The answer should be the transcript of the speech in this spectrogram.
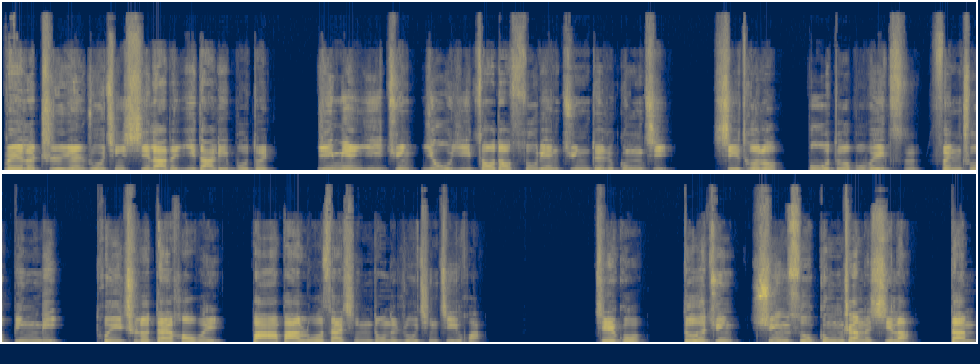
为了支援入侵希腊的意大利部队，以免义军右翼遭到苏联军队的攻击，希特勒。不得不为此分出兵力，推迟了代号为“巴巴罗萨行动”的入侵计划。结果，德军迅速攻占了希腊，但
